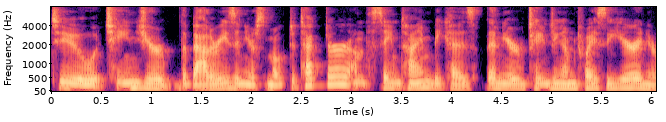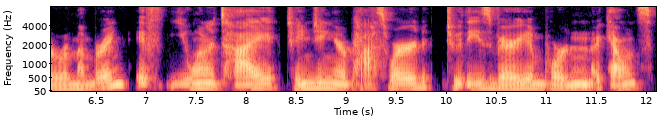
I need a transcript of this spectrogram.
to change your the batteries in your smoke detector on the same time because then you're changing them twice a year and you're remembering. If you want to tie changing your password to these very important accounts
